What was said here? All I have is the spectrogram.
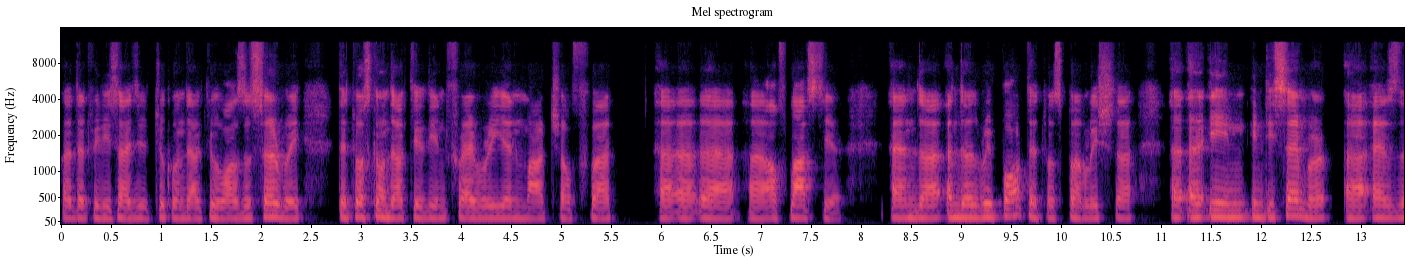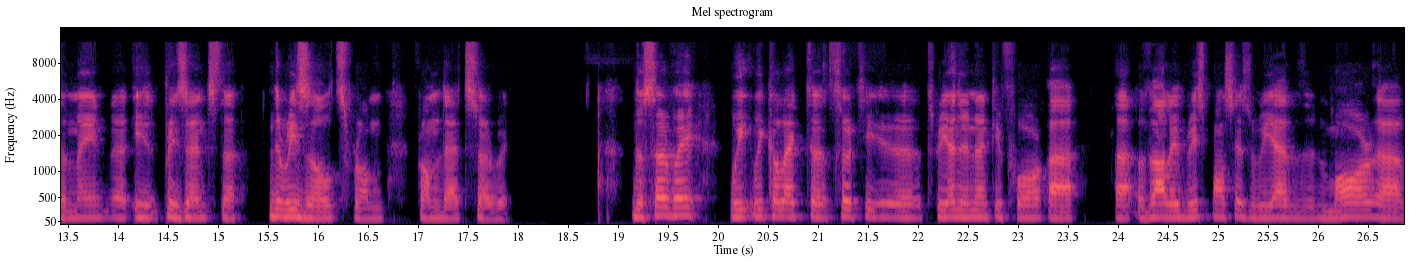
uh, that we decided to conduct was a survey that was conducted in February and March of uh, uh, of last year and uh, and the report that was published uh, uh, in in December as the main presents the the results from from that survey. The survey we we collect 30 394 uh, valid responses. We had more uh,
